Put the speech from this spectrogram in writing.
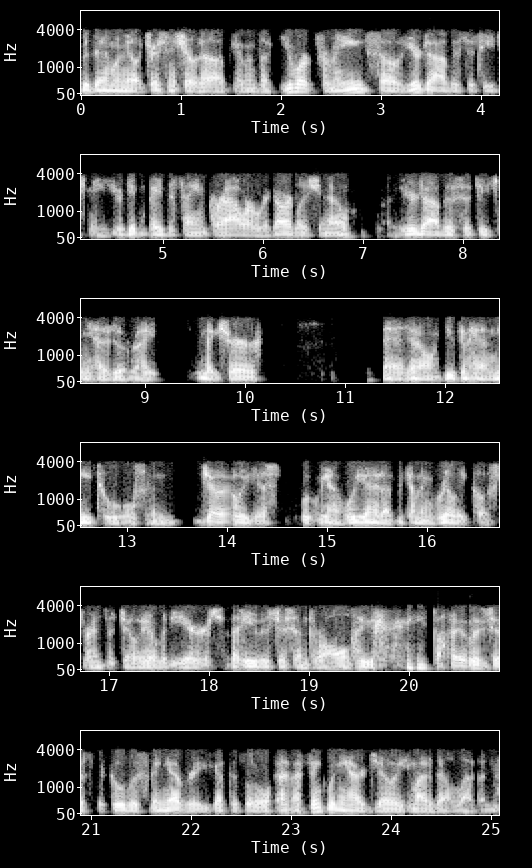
But then when the electrician showed up, Kevin's like, You work for me, so your job is to teach me. You're getting paid the same per hour regardless, you know your job is to teach me how to do it right. Make sure that you know you can hand me tools. And Joey just you know we ended up becoming really close friends with Joey over the years. That he was just enthralled. He he thought it was just the coolest thing ever. He got this little. I think when he hired Joey, he might have been 11,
